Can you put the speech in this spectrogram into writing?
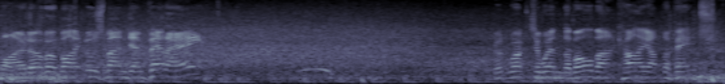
Fired over by Ousmane Dembele. Good work to win the ball back high up the pitch.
